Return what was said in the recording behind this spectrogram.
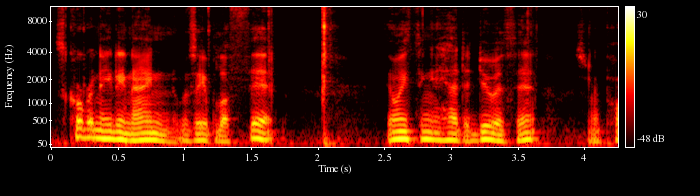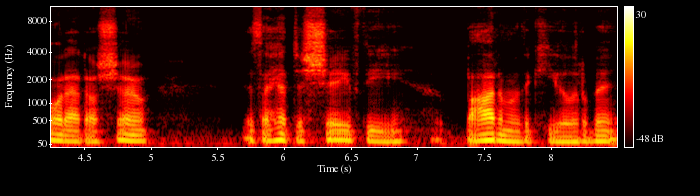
this Corbin 89 was able to fit. The only thing I had to do with it, so when I pull it out I'll show, is I had to shave the bottom of the key a little bit.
